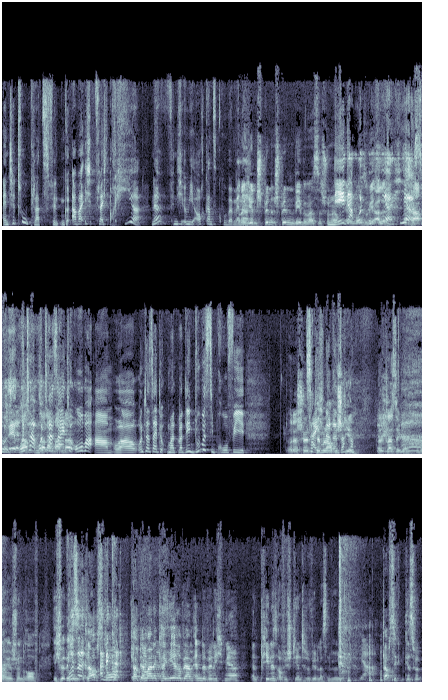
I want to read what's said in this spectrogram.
ein Tattoo Platz finden könnte. Aber ich, vielleicht auch hier, ne? Finde ich irgendwie auch ganz cool bei Männern. Oder hier ein Spinnen, Spinnenwebe, weißt du schon? Nee, da unten, so wie alle. hier, hier, Karpfen- so, äh, unter. Unterseite Oberarm. Wow, Unterseite, Mad- Madeleine, du bist die Profi. Oder schön Pimmel auf die sag Stirn. Der Klassiker. Immer hier schön drauf. Ich würde mich. Er? Glaubst Ah, du, können- glaubt ihr, meine Karriere wäre am Ende, wenn ich mir einen Penis auf die Stirn tätowieren lassen würde? Ja. Glaubst du, das wird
